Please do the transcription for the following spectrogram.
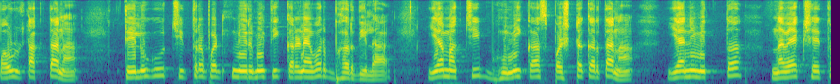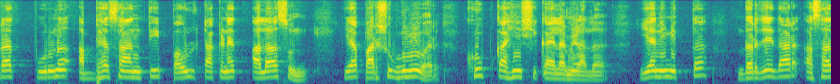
पाऊल टाकताना तेलुगू चित्रपट निर्मिती करण्यावर भर दिला. यामागची भूमिका स्पष्ट करताना यानिमित्त नव्या क्षेत्रात पूर्ण अभ्यासाअंती पाऊल टाकण्यात आलं असून या पार्श्वभूमीवर खूप काही शिकायला मिळालं. यानिमित्त दर्जेदार असा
